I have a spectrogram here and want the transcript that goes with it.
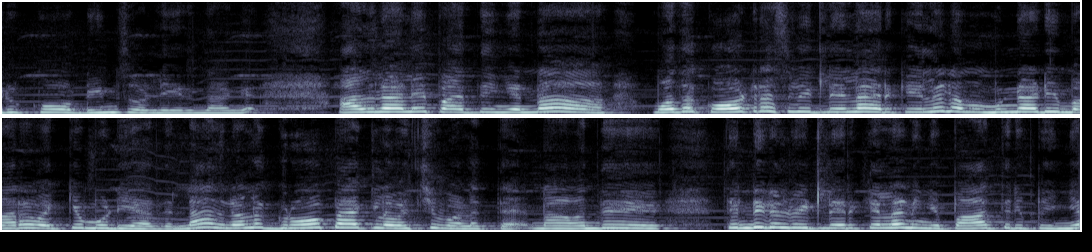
இருக்கும் அப்படின்னு சொல்லியிருந்தாங்க. அதனாலே பார்த்தீங்கன்னா மொதல் கோட்ரஸ் வீட்லலாம் இருக்கையில் நம்ம முன்னாடி மரம் வைக்க முடியாதுல்ல. அதனால் க்ரோ பேக்கில் வச்சு வளர்த்தேன். நான் வந்து திண்டுக்கல் வீட்டில் இருக்கையெல்லாம் நீங்கள் பார்த்துருப்பீங்க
